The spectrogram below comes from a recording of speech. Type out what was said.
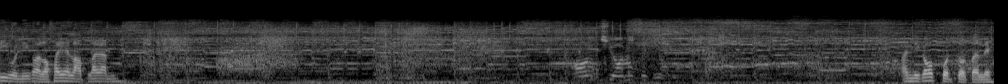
ดีกว่านี้ก่อนเราค่อยจะรับแล้วกันอันนี้ก็กดจดไปเลย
